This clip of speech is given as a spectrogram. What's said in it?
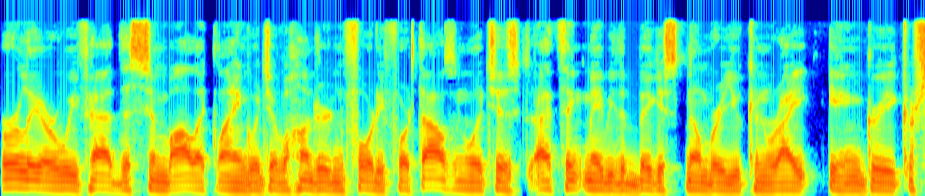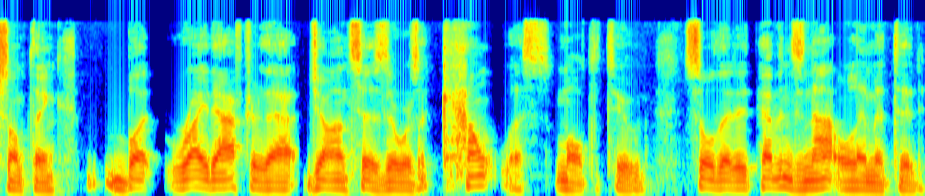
Earlier, we've had the symbolic language of 144,000, which is, I think, maybe the biggest number you can write in Greek or something. But right after that, John says there was a countless multitude, so that it, heaven's not limited.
